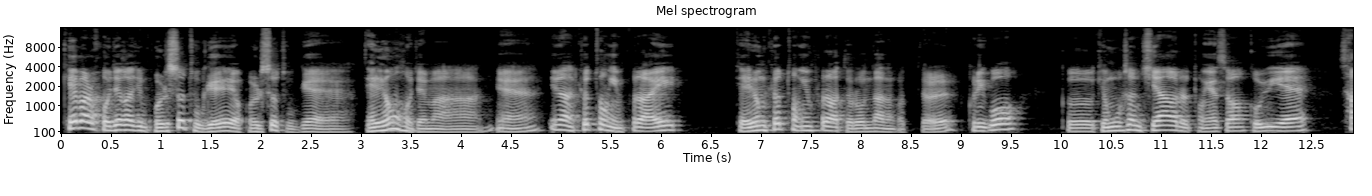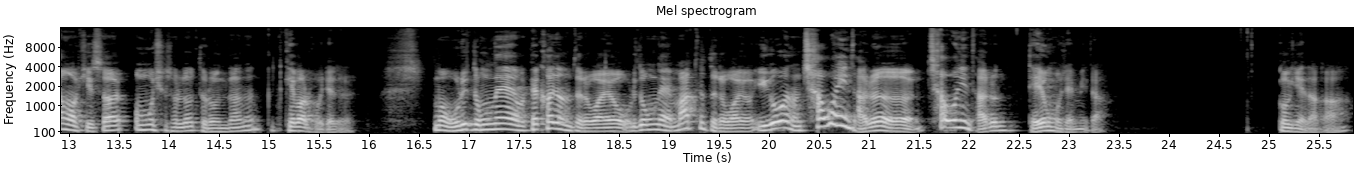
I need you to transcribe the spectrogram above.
개발 호재가 지금 벌써 두 개예요. 벌써 두 개. 대형 호재만, 예. 이런 교통 인프라의 대형 교통 인프라가 들어온다는 것들, 그리고 그 경부선 지하를 통해서 그 위에 상업시설, 업무시설로 들어온다는 그 개발 호재들. 뭐, 우리 동네 백화점 들어와요. 우리 동네 마트 들어와요. 이거와는 차원이 다른, 차원이 다른 대형 호재입니다. 거기에다가.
